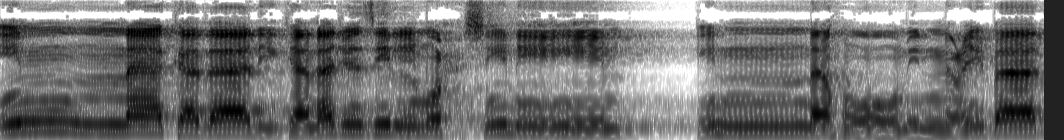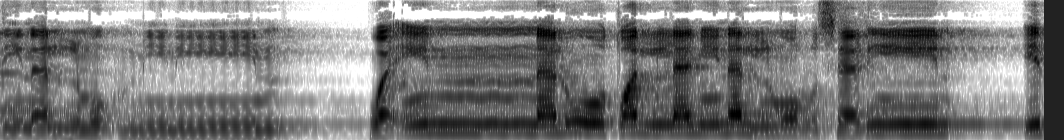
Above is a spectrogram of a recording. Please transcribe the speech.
أنا كذلك نجزي المحسنين انه من عبادنا المؤمنين وان لوطا لمن المرسلين اذ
